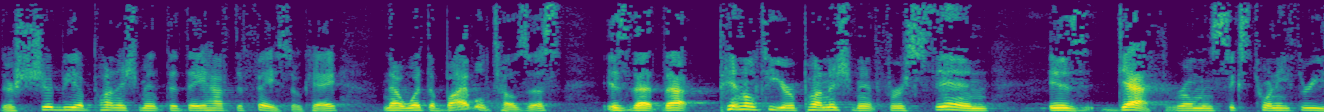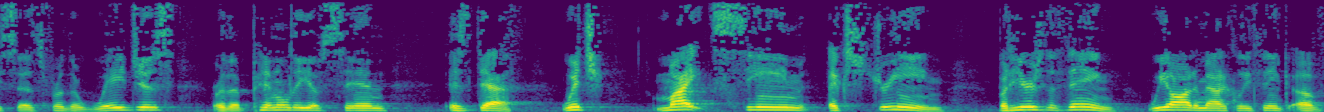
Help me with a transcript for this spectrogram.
there should be a punishment that they have to face, okay? Now what the Bible tells us is that that penalty or punishment for sin is death. Romans 6:23 says for the wages or the penalty of sin is death, which might seem extreme, but here's the thing, we automatically think of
